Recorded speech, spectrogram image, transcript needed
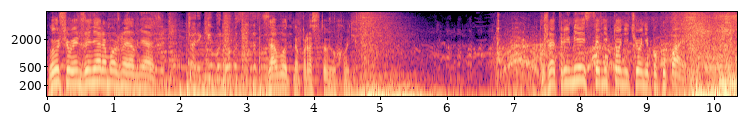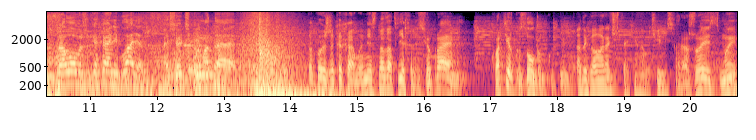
лучшего инженера можно и обнять. Завод на простой уходит. Уже три месяца никто ничего не покупает. Фролова ЖКХ не платят, а счетчики мотают. Какой ЖКХ? Мы месяц назад въехали. Все правильно. Квартирку с долгом купили. А договора читать не научились. Хорошо есть мы,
